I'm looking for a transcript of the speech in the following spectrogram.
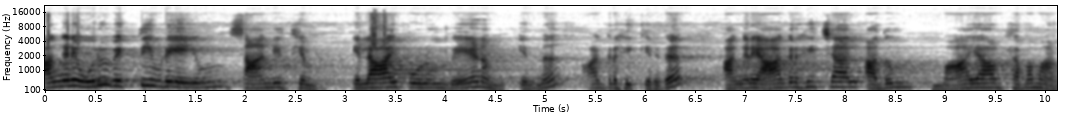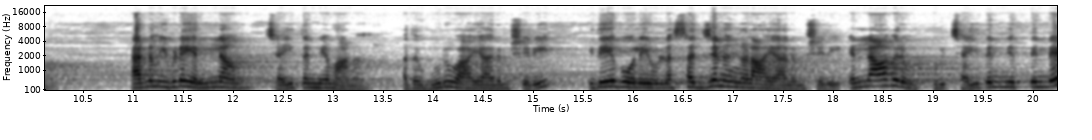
അങ്ങനെ ഒരു വ്യക്തിയുടെയും സാന്നിധ്യം എല്ലായ്പ്പോഴും വേണം എന്ന് ആഗ്രഹിക്കരുത്. അങ്ങനെ ആഗ്രഹിച്ചാൽ അതും മായാഭ്രമമാണ്. കാരണം ഇവിടെയെല്ലാം ചൈതന്യമാണ്. അത് ഗുരുവായാലും ശരി ഇതേപോലെയുള്ള സജ്ജനങ്ങളായാലും ശരി എല്ലാവരും ഒരു ചൈതന്യത്തിന്റെ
